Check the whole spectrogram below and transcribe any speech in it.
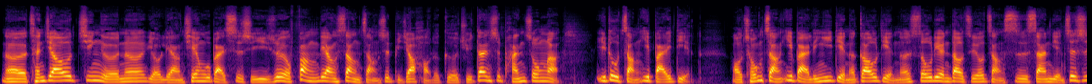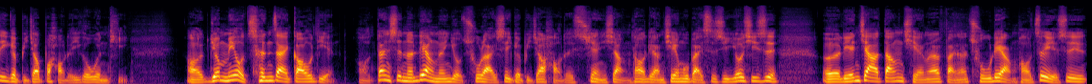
那成交金额呢有两千五百四十亿，所以放量上涨是比较好的格局。但是盘中啊一度涨一百点，哦，从涨一百零一点的高点呢收敛到只有涨四十三点，这是一个比较不好的一个问题，哦，又没有撑在高点哦，但是呢量能有出来是一个比较好的现象，到两千五百四十亿，尤其是呃连假当前呢反而出量哈，这也是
